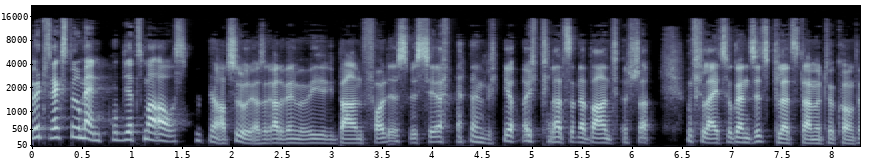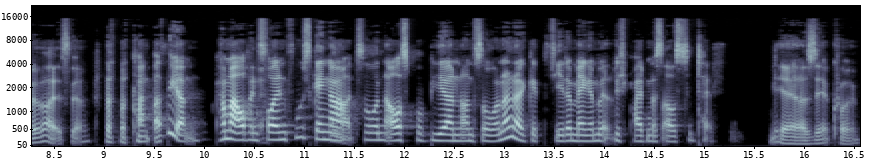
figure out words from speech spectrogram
Schönes Experiment, probiert's mal aus. Ja, absolut. Also gerade wenn wieder die Bahn voll ist, wisst ihr, wie ihr euch Platz in der Bahn verschafft und vielleicht sogar einen Sitzplatz damit bekommt, wer weiß, ja. Kann passieren. Kann man auch in vollen Fußgängerzonen ausprobieren und so, ne? Da gibt es jede Menge Möglichkeiten, das auszutesten. Ja, sehr cool.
